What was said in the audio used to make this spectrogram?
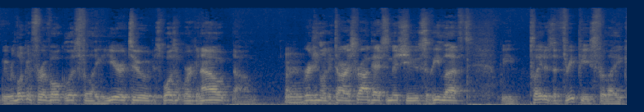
We were looking for a vocalist for like a year or two, It just wasn't working out. Um, our Mhm. original guitarist Rob had some issues, so he left. We played as a three piece for like,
